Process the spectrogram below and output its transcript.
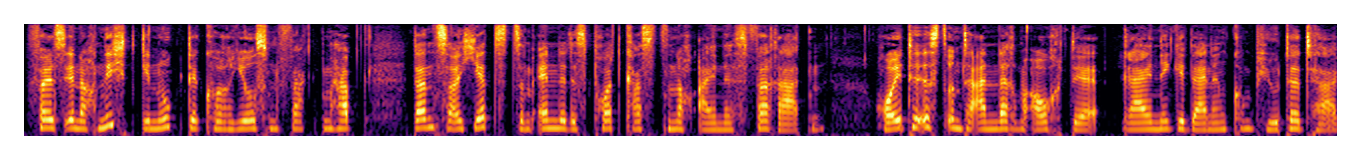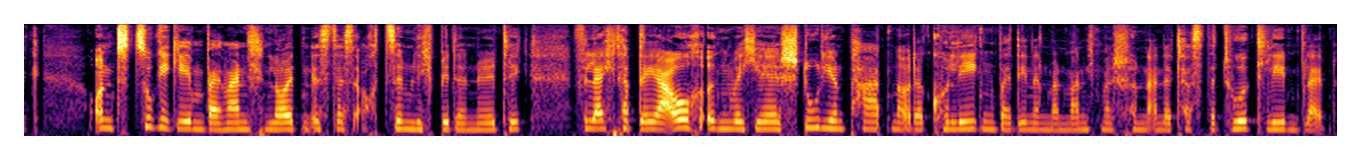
Falls ihr noch nicht genug der kuriosen Fakten habt, dann soll ich jetzt zum Ende des Podcasts noch eines verraten. Heute ist unter anderem auch der Reinige deinen Computertag. Und zugegeben, bei manchen Leuten ist das auch ziemlich bitter nötig. Vielleicht habt ihr ja auch irgendwelche Studienpartner oder Kollegen, bei denen man manchmal schon an der Tastatur kleben bleibt.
